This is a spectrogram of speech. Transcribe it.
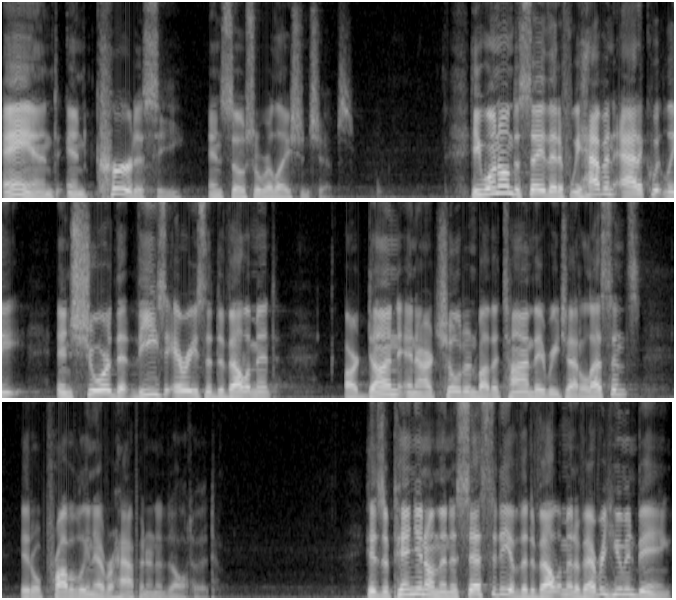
and in courtesy in social relationships. He went on to say that if we haven't adequately ensured that these areas of development are done in our children by the time they reach adolescence, it'll probably never happen in adulthood. His opinion on the necessity of the development of every human being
